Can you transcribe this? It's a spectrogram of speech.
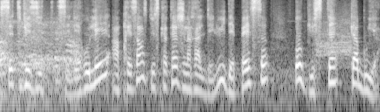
Cette visite s'est déroulée en présence du secrétaire général de l'UDPS, Augustin Kabouya.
